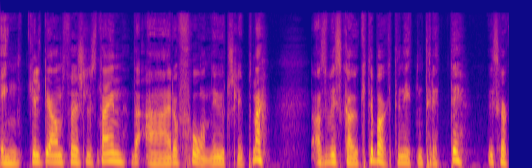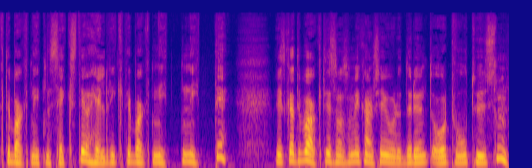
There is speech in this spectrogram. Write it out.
enkelt i anførselstegn det er å få ned utslippene. Altså, Vi skal jo ikke tilbake til 1930, vi skal ikke tilbake til 1960, og heller ikke tilbake til 1990. Vi skal tilbake til sånn som vi kanskje gjorde det rundt år 2000.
